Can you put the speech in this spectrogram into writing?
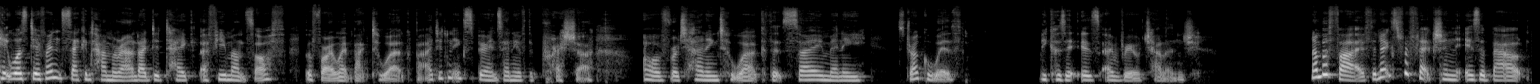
It was different second time around. I did take a few months off before I went back to work, but I didn't experience any of the pressure of returning to work that so many struggle with because it is a real challenge. Number five, the next reflection is about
